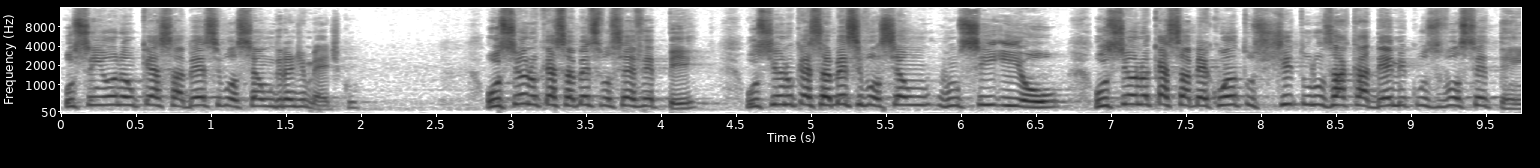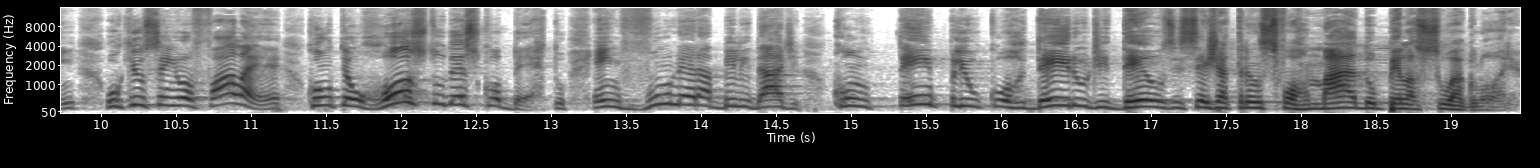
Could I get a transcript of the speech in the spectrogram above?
o Senhor não quer saber se você é um grande médico. O Senhor não quer saber se você é VP. O Senhor não quer saber se você é um, CEO. O Senhor não quer saber quantos títulos acadêmicos você tem. O que o Senhor fala é: com o teu rosto descoberto, em vulnerabilidade, contemple o Cordeiro de Deus e seja transformado pela sua glória.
